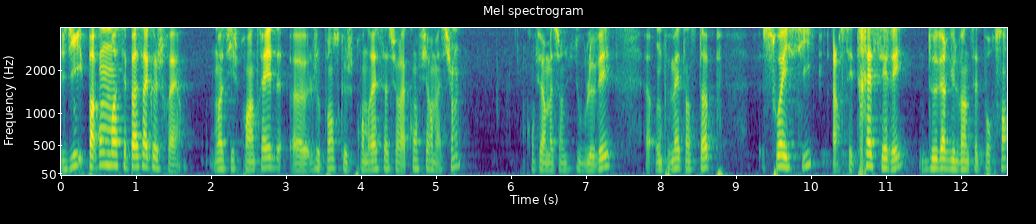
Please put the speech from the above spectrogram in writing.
je dis par contre moi c'est pas ça que je ferais. Moi si je prends un trade, euh, je pense que je prendrais ça sur la confirmation, confirmation du W. Euh, on peut mettre un stop soit ici, alors c'est très serré, 2,27% euh,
